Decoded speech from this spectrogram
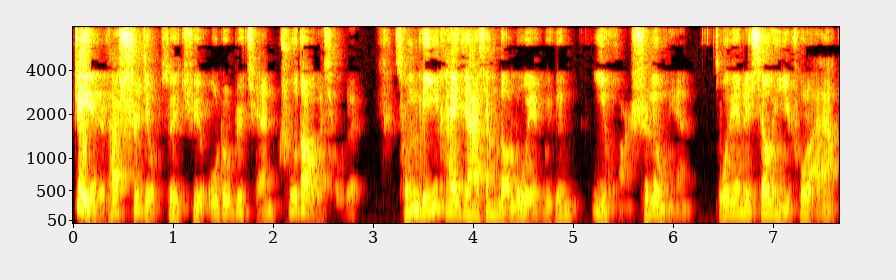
这也是他十九岁去欧洲之前出道的球队。从离开家乡到落叶归根，一晃十六年。昨天这消息一出来啊，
